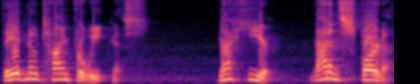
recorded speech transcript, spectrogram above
They had no time for weakness. Not here, not in Sparta.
